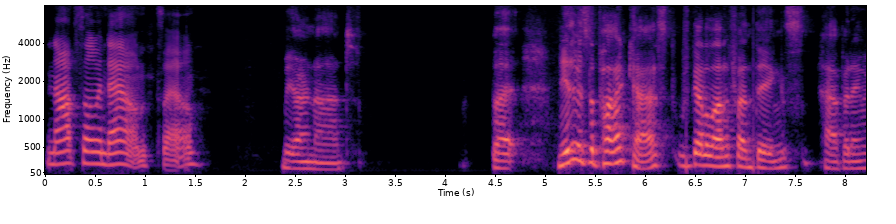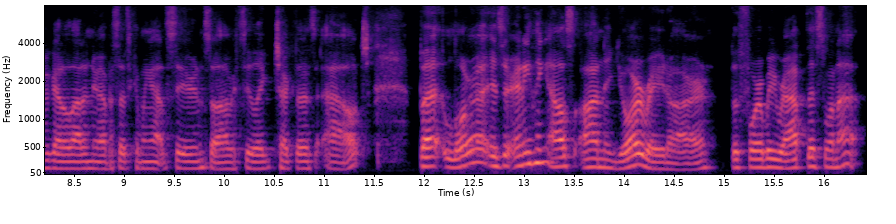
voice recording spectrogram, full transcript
not slowing down, so we are not. But neither is the podcast. We've got a lot of fun things happening. We've got a lot of new episodes coming out soon. So obviously, like check those out. But Laura, is there anything else on your radar before we wrap this one up?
